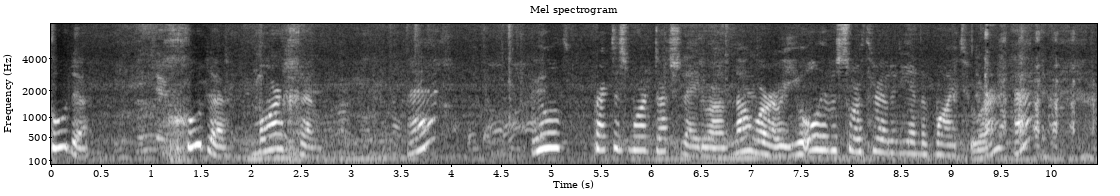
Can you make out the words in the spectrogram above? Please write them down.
Goede. Goede Morgen. Huh? We will practice more Dutch later on. No worry. You all have a sore throat at the end of my tour. Huh?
